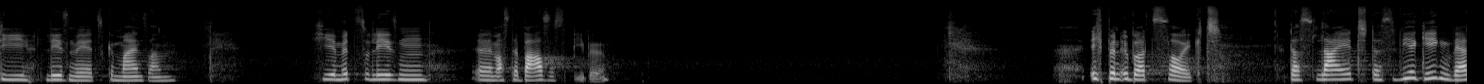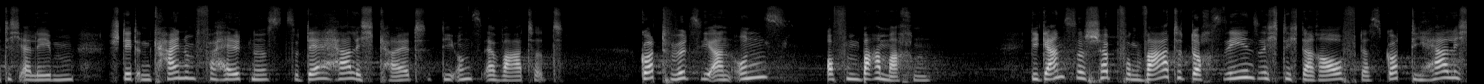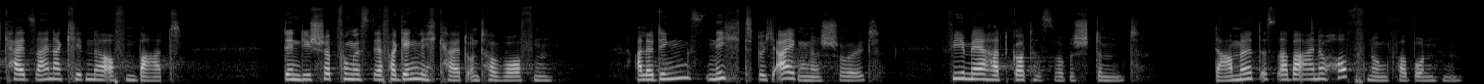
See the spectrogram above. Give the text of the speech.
die lesen wir jetzt gemeinsam. hier mitzulesen äh, aus der Basisbibel. Ich bin überzeugt, das Leid, das wir gegenwärtig erleben, steht in keinem Verhältnis zu der Herrlichkeit, die uns erwartet. Gott wird sie an uns offenbar machen. Die ganze Schöpfung wartet doch sehnsüchtig darauf, dass Gott die Herrlichkeit seiner Kinder offenbart. Denn die Schöpfung ist der Vergänglichkeit unterworfen. Allerdings nicht durch eigene Schuld. Vielmehr hat Gott es so bestimmt. Damit ist aber eine Hoffnung verbunden.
